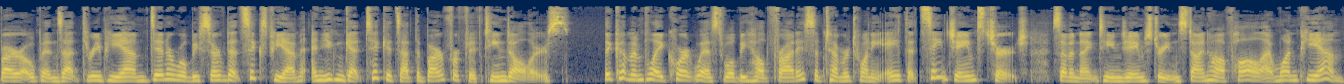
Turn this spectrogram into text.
Bar opens at 3 p.m., dinner will be served at 6 p.m., and you can get tickets at the bar for $15. The Come and Play Court Whist will be held Friday, September 28th at St. James Church, 719 James Street in Steinhoff Hall at 1 p.m.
